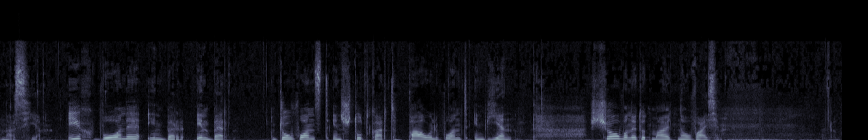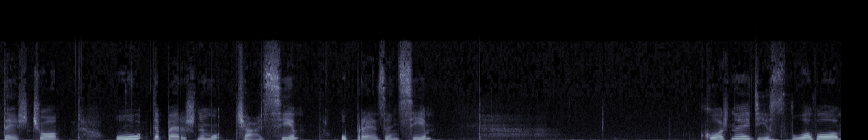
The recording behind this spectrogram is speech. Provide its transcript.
у нас є. Ich wohne in, Ber in Bern. Du wohnst in Stuttgart. Paul wohnt in Wien. Що вони тут мають на увазі? Те, що у теперішньому часі, у презенсі, кожне дієслово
